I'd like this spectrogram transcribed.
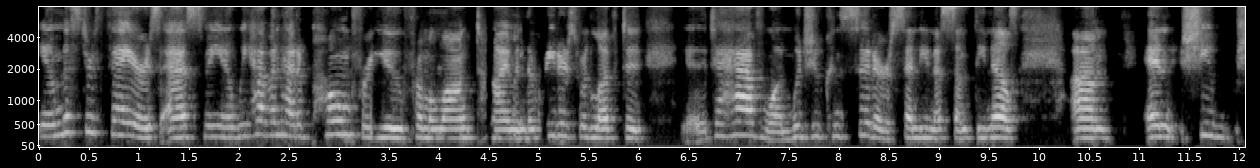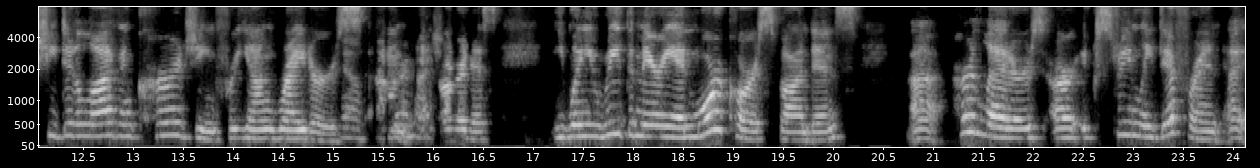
you know, Mr. Thayers asked me, you know, we haven't had a poem for you from a long time, and the readers would love to to have one. Would you consider sending us something else? Um, and she she did a lot of encouraging for young writers yeah, um, and artists. When you read the Marianne Moore correspondence uh, her letters are extremely different. Uh,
